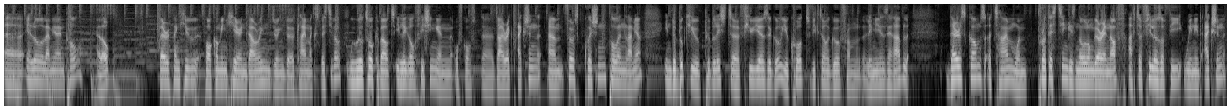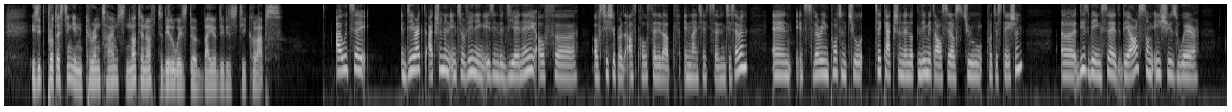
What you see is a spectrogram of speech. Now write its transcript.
Uh, hello, Lamya and Paul. Hello. Very thank you for coming here in Darwin during the Climax Festival. We will talk about illegal fishing and, of course, uh, direct action. Um, first question, Paul and Lamya. In the book you published a few years ago, you quote Victor Hugo from Les Miserables. There comes a time when protesting is no longer enough. After philosophy, we need action. Is it protesting in current times not enough to deal with the biodiversity collapse? I would say direct action and intervening is in the DNA of uh, of Sea Shepherd as Paul set it up in 1977, and it's very important to take action and not limit ourselves to protestation. Uh, this being said, there are some issues where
